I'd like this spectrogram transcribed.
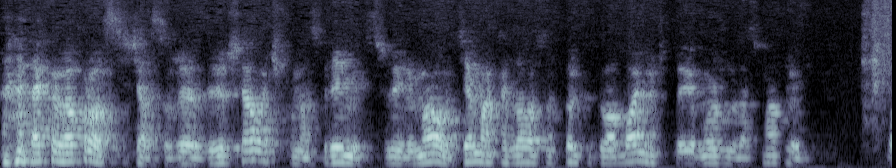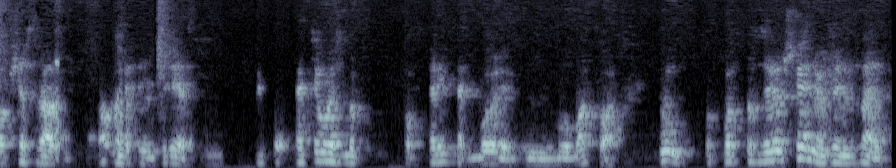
Такой вопрос сейчас уже завершалочка. У нас времени, к сожалению, мало. Тема оказалась настолько глобальной, что ее можно рассматривать вообще сразу. Это интересно. Хотелось бы повторить так более глубоко. Ну, по, по завершению уже, не знаю,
